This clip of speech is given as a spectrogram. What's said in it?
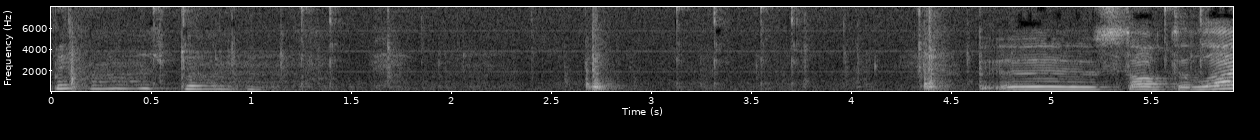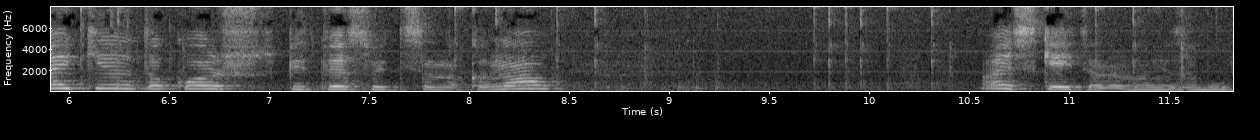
bells. Е, Ставте лайки також, підписуйтесь на канал. Ай, скейта немає, забув.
